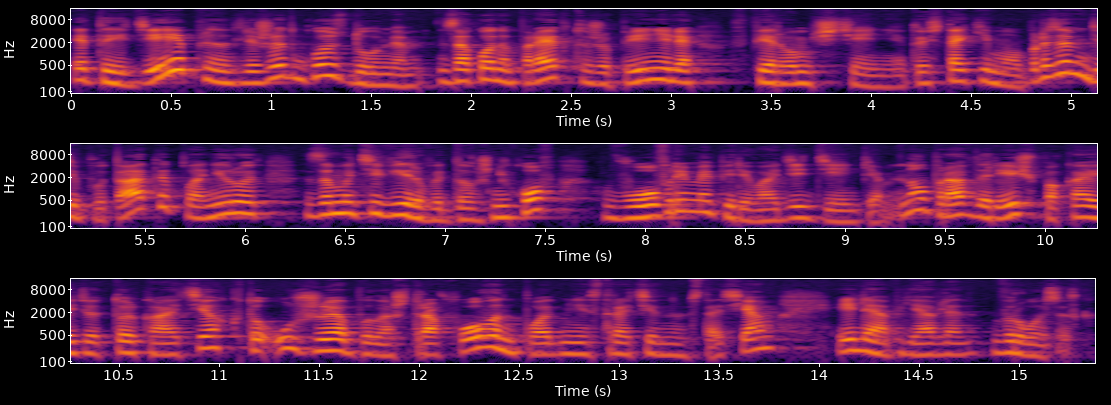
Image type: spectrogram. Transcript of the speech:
Эта идея принадлежит Госдуме. Законопроект уже приняли в первом чтении. То есть таким образом образом депутаты планируют замотивировать должников вовремя переводить деньги. Но, правда, речь пока идет только о тех, кто уже был оштрафован по административным статьям или объявлен в розыск.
